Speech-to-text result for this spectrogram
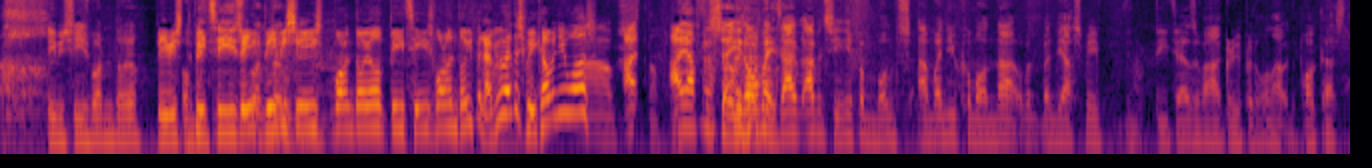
BBC's Warren Doyle. BBC, Or BT's B- Warren Doyle. BBC's Warren Doyle, BT's Warren Doyle. You've been everywhere this week, haven't you, Was? I, I have to say, you know, mate, I, I haven't seen you for months, and when you come on that, when, when they asked me the details of our group and all that with the podcast,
